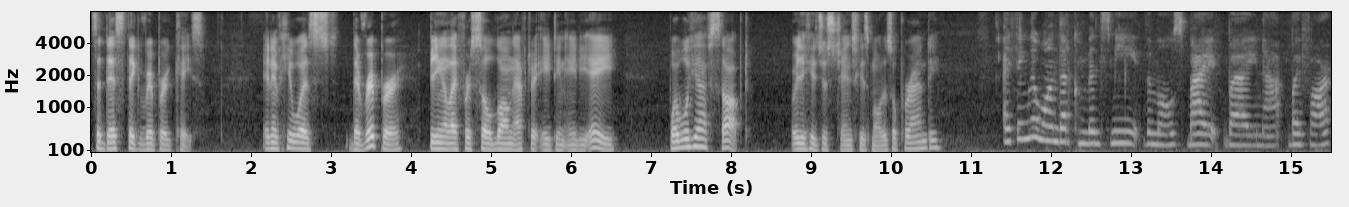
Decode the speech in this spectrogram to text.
sadistic Ripper case. And if he was the Ripper, being alive for so long after 1888, why would he have stopped? Or did he just change his modus operandi? I think the one that convinced me the most by by now by far,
